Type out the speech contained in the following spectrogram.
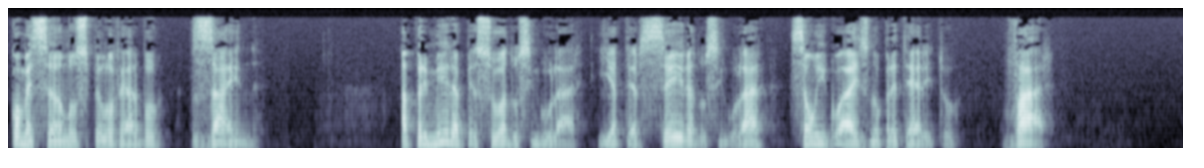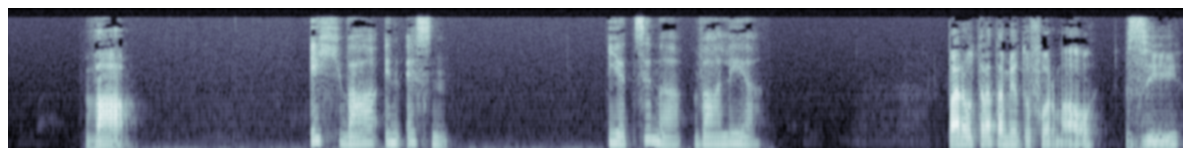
Começamos pelo verbo sein. A primeira pessoa do singular e a terceira do singular são iguais no pretérito war. War. Ich war in Essen. Ihr Zimmer war leer. Para o tratamento formal, sie,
